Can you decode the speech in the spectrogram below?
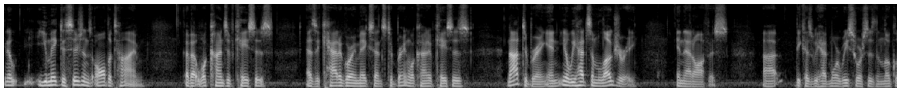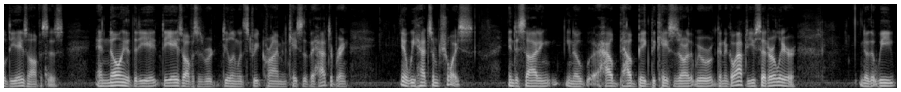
You know, you make decisions all the time about what kinds of cases, as a category, make sense to bring. What kind of cases not to bring. And you know, we had some luxury in that office uh, because we had more resources than local DA's offices, and knowing that the DA, DA's offices were dealing with street crime in cases that they had to bring, you know, we had some choice in deciding, you know, how how big the cases are that we were going to go after. You said earlier, you know, that we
